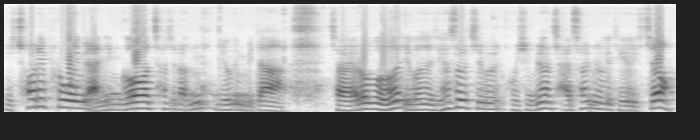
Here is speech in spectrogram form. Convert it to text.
이 처리 프로그램이 아닌 거 찾으라는 내용입니다. 자, 여러분, 이거는 이제 해설집을 보시면 잘 설명이 되어 있죠?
